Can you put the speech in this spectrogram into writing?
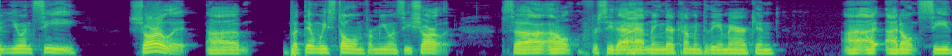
to UNC Charlotte, uh, but then we stole him from UNC Charlotte. So I, I don't foresee that Right. happening. They're coming to the American. I, I I don't see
